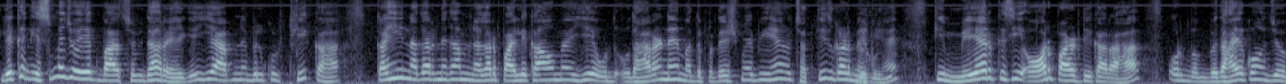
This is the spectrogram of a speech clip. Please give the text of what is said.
लेकिन इसमें जो एक बात सुविधा रहेगी ये आपने बिल्कुल ठीक कहा। कहीं नगर निगम नगर पालिकाओं में ये उदाहरण है मध्य प्रदेश में भी हैं और छत्तीसगढ़ में भी हैं कि मेयर किसी और पार्टी का रहा और विधायकों जो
